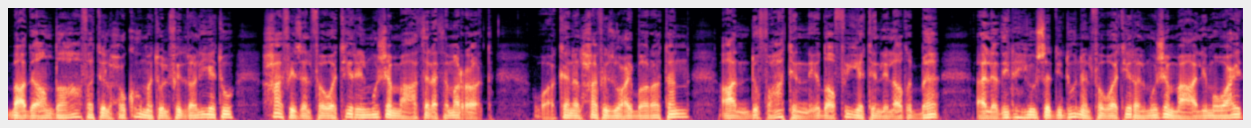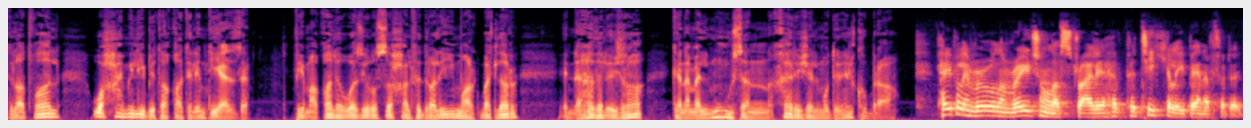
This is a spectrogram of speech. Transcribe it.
بعد أن ضاعفت الحكومة الفيدرالية حافز الفواتير المجمعة ثلاث مرات. وكان الحافز عبارة عن دفعة إضافية للأطباء الذين يسددون الفواتير المجمعة لمواعيد الأطفال وحاملي بطاقات الامتياز. فيما قال وزير الصحة الفيدرالي مارك باتلر إن هذا الإجراء كان ملموسا خارج المدن الكبرى. People in rural and regional Australia have particularly benefited,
